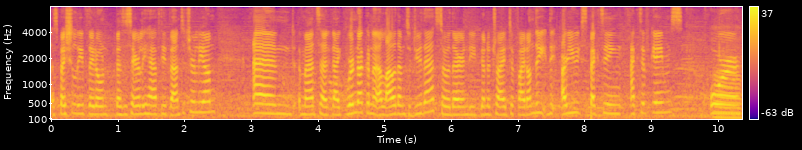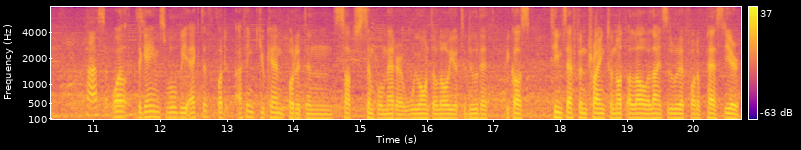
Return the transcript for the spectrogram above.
especially if they don't necessarily have the advantage early on. And Matt said like we're not going to allow them to do that, so they're indeed going to try to fight on. The, the, are you expecting active games or Uh, passive? Well, ones? the games will be active, but I think you can put it in such simple matter. We won't allow you to do that because teams have been trying to not allow Alliance to do that for the past year,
